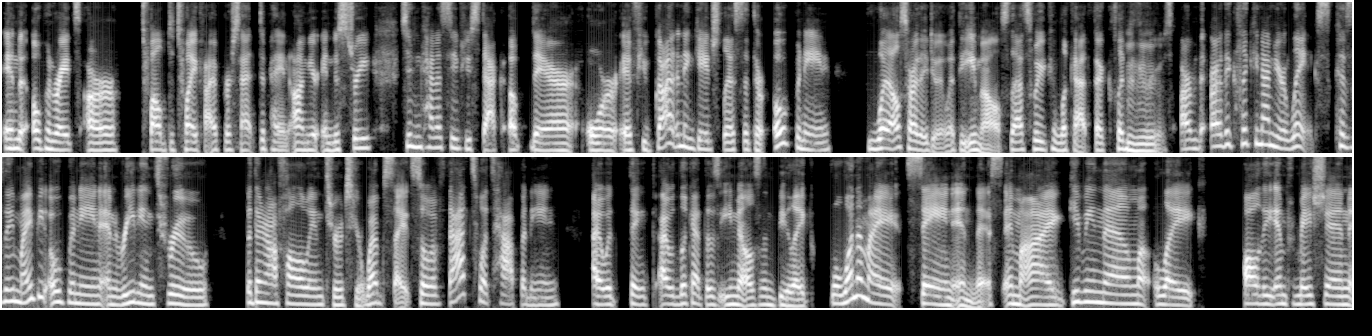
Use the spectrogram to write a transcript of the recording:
in open rates are 12 to 25%, depending on your industry. So you can kind of see if you stack up there or if you've got an engaged list that they're opening, what else are they doing with the emails? That's where you can look at their click throughs. Mm-hmm. Are, are they clicking on your links? Because they might be opening and reading through, but they're not following through to your website. So if that's what's happening, I would think I would look at those emails and be like, well, what am I saying in this? Am I giving them like all the information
